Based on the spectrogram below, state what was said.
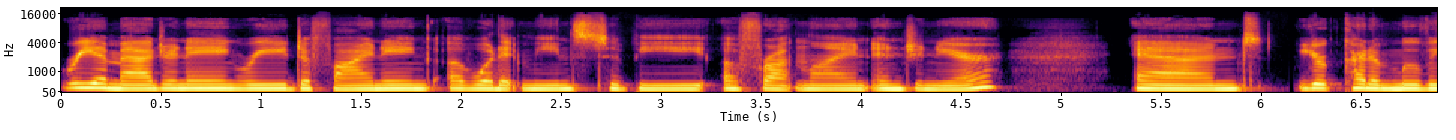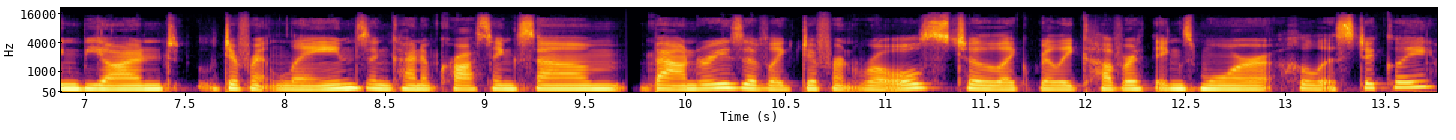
reimagining redefining of what it means to be a frontline engineer and you're kind of moving beyond different lanes and kind of crossing some boundaries of like different roles to like really cover things more holistically.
